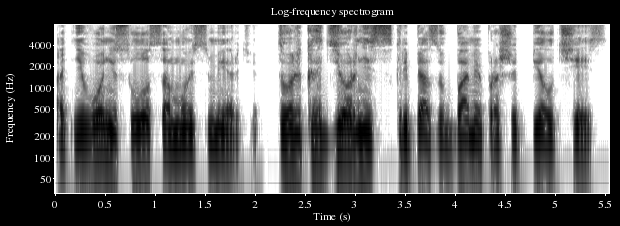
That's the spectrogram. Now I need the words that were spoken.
От него несло самой смертью. «Только дернись!» – скрипя зубами, прошипел Чейз.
